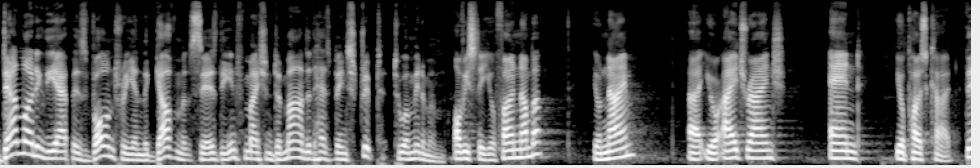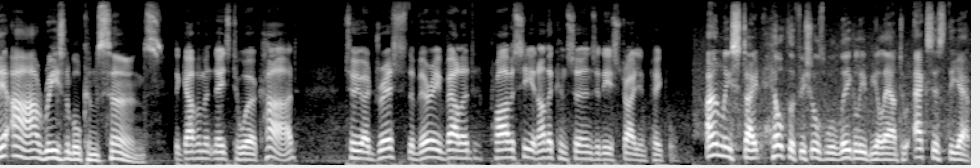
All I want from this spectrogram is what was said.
Downloading the app is voluntary, and the government says the information demanded has been stripped to a minimum. Obviously, your phone number, your name, uh, your age range, and your postcode. There are reasonable concerns. The government needs to work hard to address the very valid privacy and other concerns of the Australian people. Only state health officials will legally be allowed to access the app.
